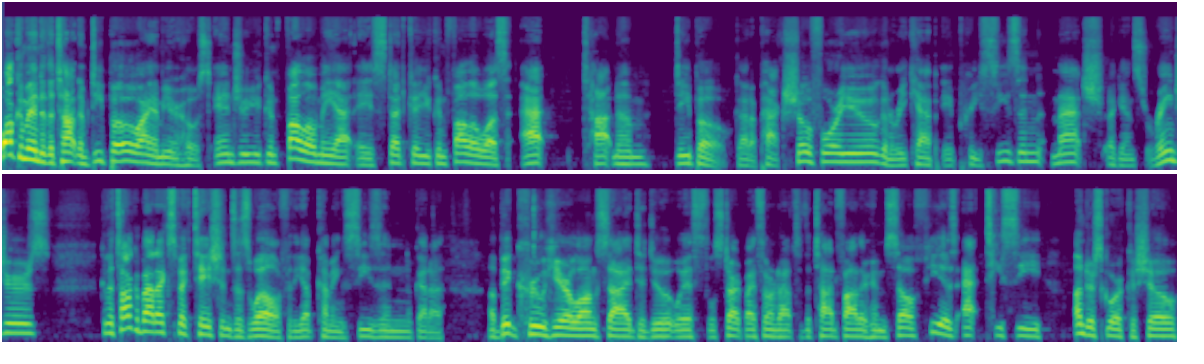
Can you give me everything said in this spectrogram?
Welcome into the Tottenham Depot. I am your host, Andrew. You can follow me at a Stedka. You can follow us at Tottenham Depot. Got a packed show for you. Going to recap a preseason match against Rangers. Going to talk about expectations as well for the upcoming season. I've got a, a big crew here alongside to do it with. We'll start by throwing it out to the Todd father himself. He is at TC underscore Kasho.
